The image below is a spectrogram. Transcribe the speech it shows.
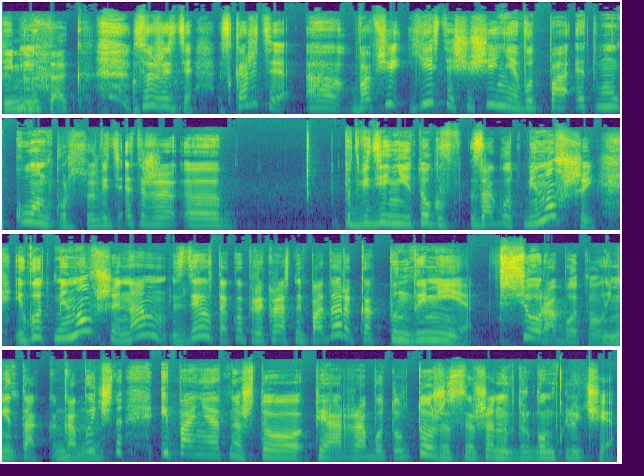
именно так. Слушайте, скажите, а, вообще есть ощущение вот по этому конкурсу, ведь это же э, подведение итогов за год минувший. И год минувший нам сделал такой прекрасный подарок, как пандемия. Все работало не так, как угу. обычно. И понятно, что пиар работал тоже совершенно в другом ключе.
